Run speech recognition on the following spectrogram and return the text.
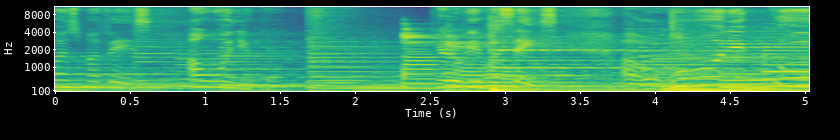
Mais uma vez, ao único. Quero ouvir vocês. Ao único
